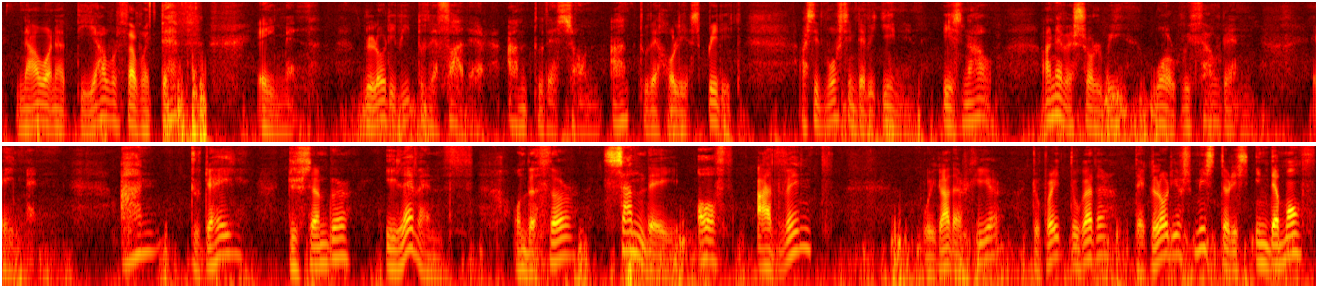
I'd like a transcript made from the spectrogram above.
now and at the hour of our death. Amen. Glory be to the Father, and to the Son, and to the Holy Spirit, as it was in the beginning, is now, and ever shall be, world without end. Amen. And today, December 11th, on the third Sunday of Advent, we gather here to pray together the glorious mysteries in the month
